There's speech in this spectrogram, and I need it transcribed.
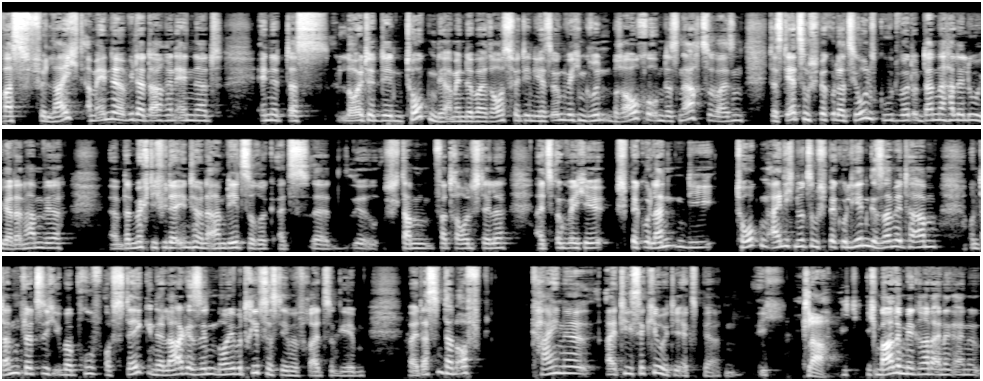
was vielleicht am Ende wieder darin ändert, endet, dass Leute den Token, der am Ende bei rausfällt, den ich aus irgendwelchen Gründen brauche, um das nachzuweisen, dass der zum Spekulationsgut wird und dann Halleluja. Dann haben wir, äh, dann möchte ich wieder Intel und AMD zurück als äh, Stammvertrauensstelle, als irgendwelche Spekulanten, die Token eigentlich nur zum Spekulieren gesammelt haben und dann plötzlich über Proof of Stake in der Lage sind, neue Betriebssysteme freizugeben. Weil das sind dann oft keine IT-Security-Experten. Ich, Klar. Ich, ich male mir gerade eine, eine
